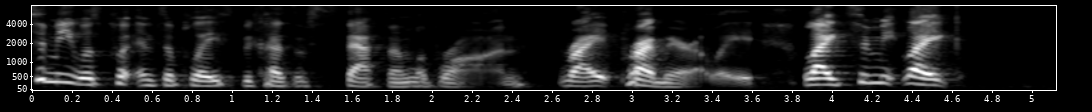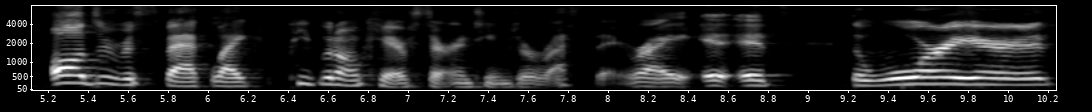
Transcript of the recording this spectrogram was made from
to me was put into place because of Steph and LeBron, right? Primarily. Like to me, like all due respect, like people don't care if certain teams are resting, right? It, it's the Warriors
